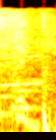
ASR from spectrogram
every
